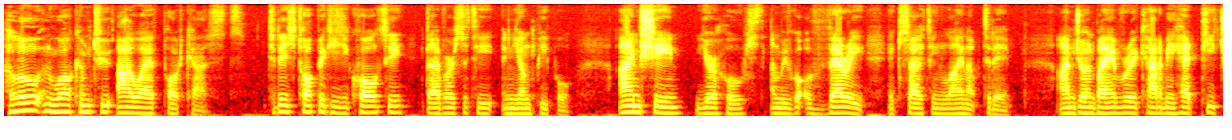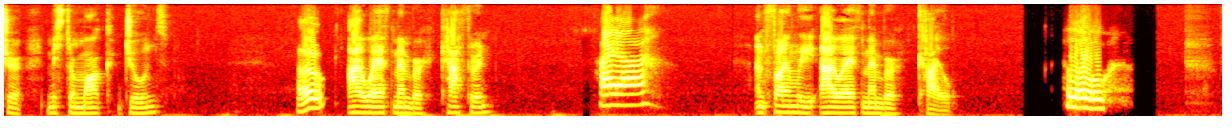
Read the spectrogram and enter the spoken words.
Hello and welcome to IYF Podcasts. Today's topic is equality, diversity, and young people. I'm Shane, your host, and we've got a very exciting lineup today. I'm joined by Inverurie Academy head teacher, Mr. Mark Jones. Hello. IYF member, Catherine. Hiya. And finally, IYF member, Kyle. Hello.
